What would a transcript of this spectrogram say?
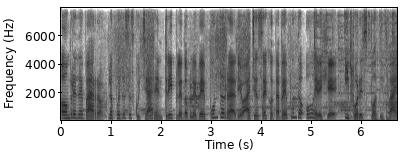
Hombre de Barro lo puedes escuchar en www.radiohcjb.org y por Spotify.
